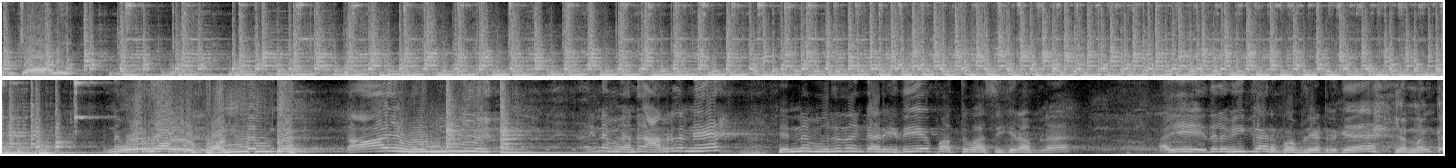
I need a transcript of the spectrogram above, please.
குஞ்சாணி. ஒரு பன்னெண்டு. தாய ஒண்ணு. என்ன அரளனே. என்ன மிருதங்காரி இதையே பார்த்து வாசிக்கிறாப்ல ஐயோ எதுல வீக்கா இருப்பாப்லையாட்டு இருக்கு என்னங்க?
